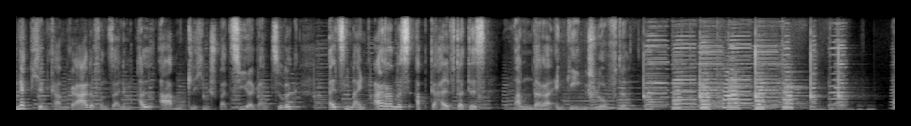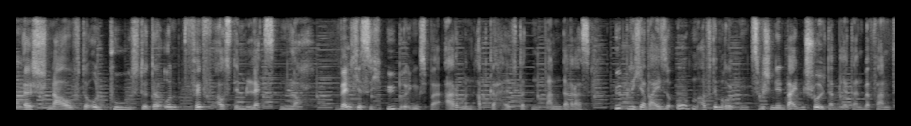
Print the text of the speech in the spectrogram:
Schnäppchen kam gerade von seinem allabendlichen Spaziergang zurück, als ihm ein armes, abgehalftertes Wanderer entgegenschlurfte. Es schnaufte und pustete und pfiff aus dem letzten Loch, welches sich übrigens bei armen, abgehalfterten Wanderers üblicherweise oben auf dem Rücken zwischen den beiden Schulterblättern befand.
